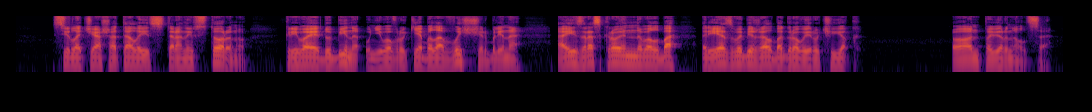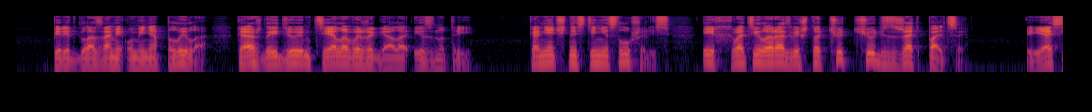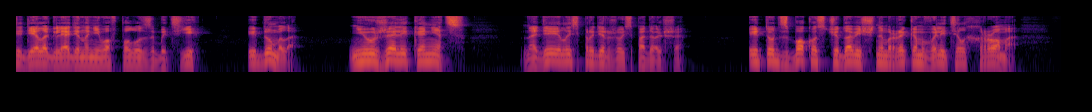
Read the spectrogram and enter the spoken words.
Силача шатала из стороны в сторону. Кривая дубина у него в руке была выщерблена, а из раскроенного лба резво бежал багровый ручеек. Он повернулся. Перед глазами у меня плыло, каждый дюйм тела выжигало изнутри. Конечности не слушались, их хватило разве что чуть-чуть сжать пальцы. Я сидела, глядя на него в полузабытии, и думала, неужели конец? Надеялась, продержусь подольше. И тут сбоку с чудовищным рыком вылетел Хрома.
